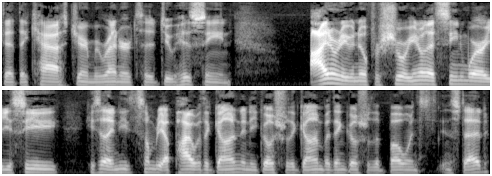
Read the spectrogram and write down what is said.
that they cast Jeremy Renner to do his scene. I don't even know for sure. You know that scene where you see he said, "I need somebody up high with a gun," and he goes for the gun, but then goes for the bow in, instead.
